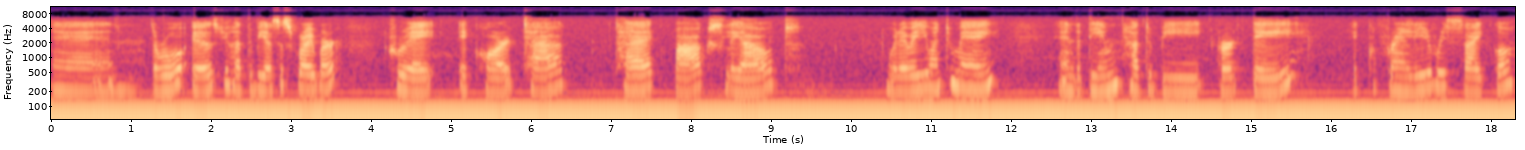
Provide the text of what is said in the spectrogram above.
And the rule is you have to be a subscriber, create a card tag, tag, box, layout, whatever you want to make and the theme had to be Earth Day, eco-friendly, recycle,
